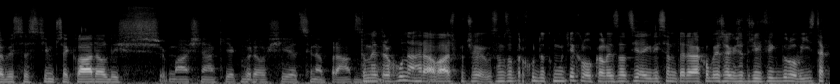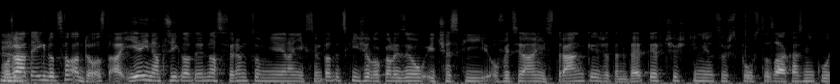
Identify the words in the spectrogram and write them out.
aby se s tím překládal, když máš nějaké jako další věci na práci. To mi no. trochu nahráváš, protože jsem se trochu dotknul těch lokalizací a i když jsem teda jakoby řekl, že dřív jich bylo víc, tak Hmm. pořád je jich docela dost a EA například je jedna z firm, co mě je na nich sympatický, že lokalizují i český oficiální stránky, že ten web je v češtině, což spousta zákazníků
